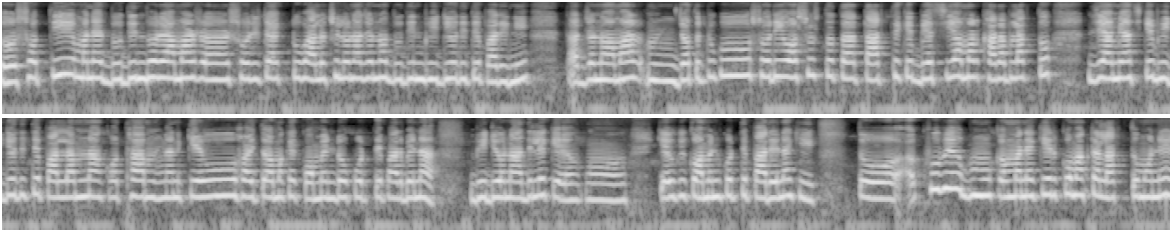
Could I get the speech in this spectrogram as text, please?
তো সত্যি মানে দুদিন ধরে আমার শরীরটা একটু ভালো ছিল না জন্য দুদিন ভিডিও দিতে পারিনি। তার জন্য আমার যতটুকু শরীর অসুস্থতা তার থেকে বেশি আমার খারাপ লাগতো যে আমি আজকে ভিডিও দিতে পারলাম না। কথা মানে কেউ হয়তো আমাকে কমেন্টও করতে পারবে না। ভিডিও না দিলে কেউ কি কমেন্ট করতে পারে না কি তো খুবই মানে কীরকম একটা লাগতো মনে।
